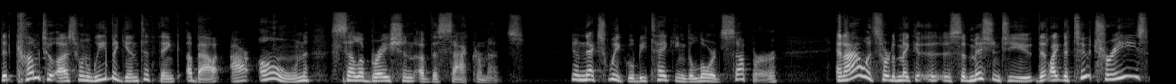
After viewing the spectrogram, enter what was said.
that come to us when we begin to think about our own celebration of the sacraments. You know, next week we'll be taking the Lord's Supper, and I would sort of make a, a submission to you that like the two trees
